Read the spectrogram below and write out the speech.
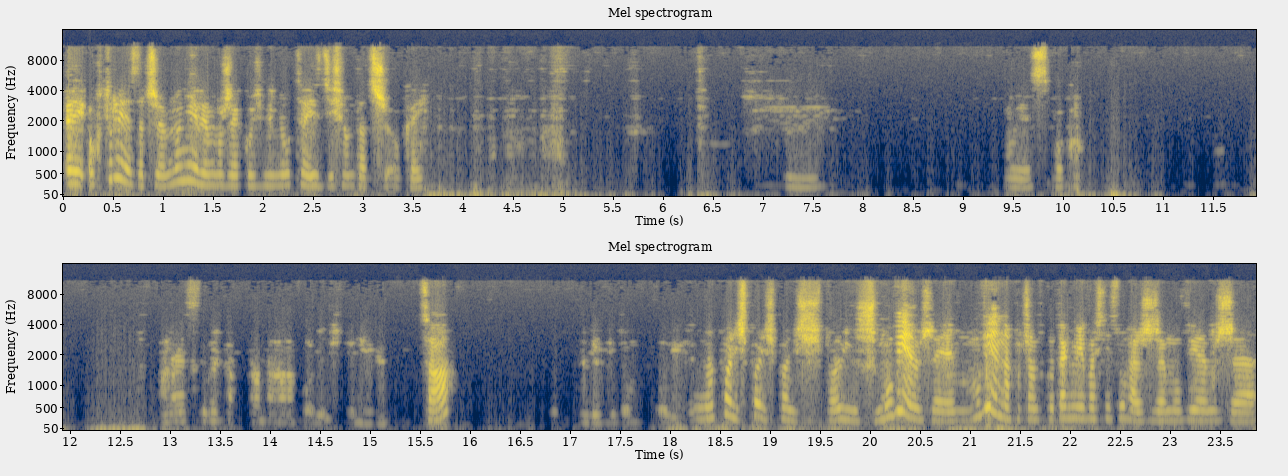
ej, o której ja zacząłem? No nie wiem, może jakąś minutę, jest dziesiąta trzy, okej. Mm. O, jest spoko. Ale jest chyba kapitana polisz, czy nie wiem. Co? No polisz, polisz, polisz, polisz. Mówiłem, że... Mówiłem na początku, tak mnie właśnie słuchasz, że mówiłem, że...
